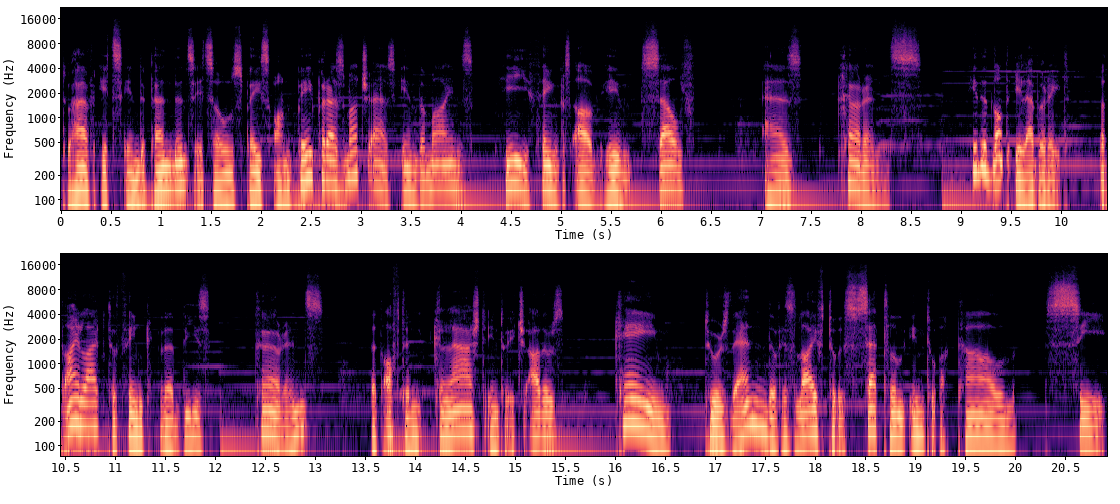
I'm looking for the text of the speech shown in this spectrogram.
to have its independence, its own space on paper as much as in the minds he thinks of himself as currents. He did not elaborate, but I like to think that these currents that often clashed into each other's came towards the end of his life to settle into a calm sea.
